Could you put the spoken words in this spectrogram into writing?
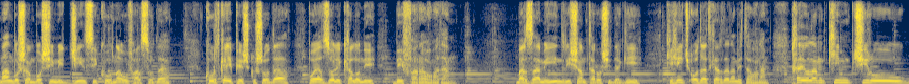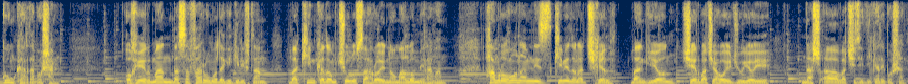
ман бошам бо шими ҷинси кӯҳнаву фарсуда курткаи пешкушода пойафзоли калони бефара омадам бар замин ришам тарошидагӣ ки ҳеҷ одат карда наметавонам. Хаёлам ким чиро гум карда бошам. Охир ман ба сафар омодагӣ гирифтам ба ким кадом чӯлу саҳрои номаълум меравам. Ҳамроҳонам низ кӣ медонад чӣ хел бангиён шербачаҳои ҷӯёи нашъа ва чизи дигаре бошанд.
